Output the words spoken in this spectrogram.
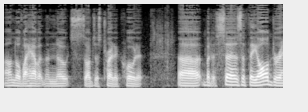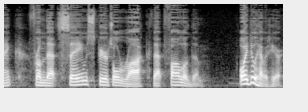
I don't know if I have it in the notes, so I'll just try to quote it. Uh, but it says that they all drank from that same spiritual rock that followed them. Oh, I do have it here.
